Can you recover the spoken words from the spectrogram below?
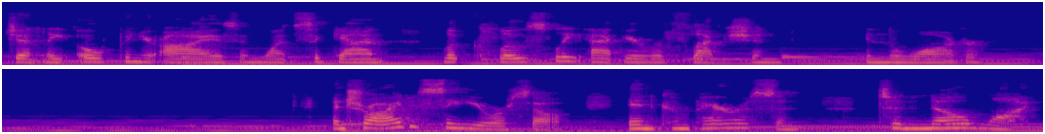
gently open your eyes and once again look closely at your reflection in the water. And try to see yourself in comparison to no one.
